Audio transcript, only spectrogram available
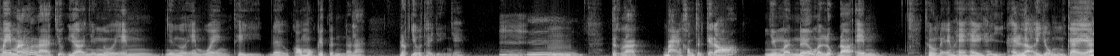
may mắn là trước giờ những người em những người em quen thì đều có một cái tính đó là rất giữ thể diện cho em Ừ. ừ. tức là bạn không thích cái đó nhưng mà nếu mà lúc đó em thường thì em hay hay hay hay lợi dụng cái uh,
